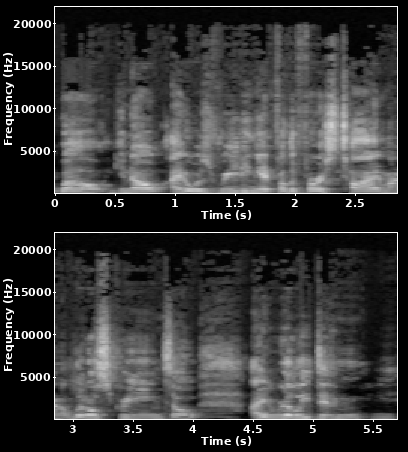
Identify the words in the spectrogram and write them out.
Well, you know, I was reading it for the first time on a little screen, so I really didn't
